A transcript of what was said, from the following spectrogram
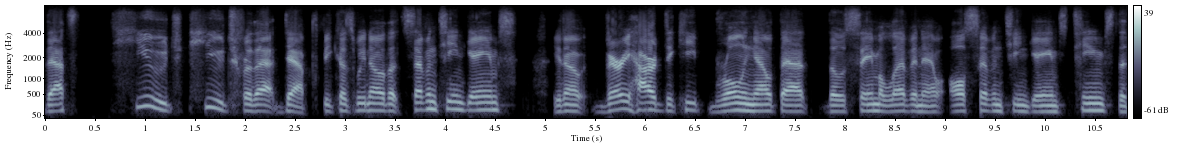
that's huge, huge for that depth because we know that 17 games, you know, very hard to keep rolling out that those same 11 all 17 games. Teams the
